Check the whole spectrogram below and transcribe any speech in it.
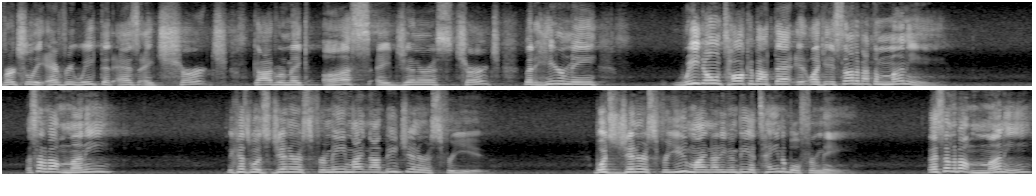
virtually every week that as a church, God would make us a generous church. But hear me, we don't talk about that. It, like, it's not about the money. It's not about money. Because what's generous for me might not be generous for you. What's generous for you might not even be attainable for me. It's not about money.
